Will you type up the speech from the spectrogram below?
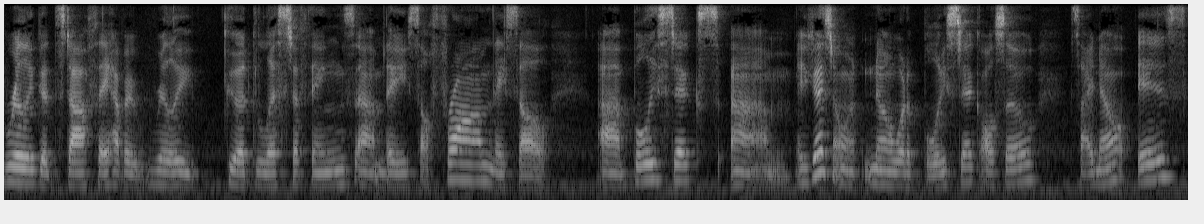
Really good stuff. They have a really good list of things. Um, they sell Fromm, they sell uh, bully sticks. Um, if you guys don't know what a bully stick, also, side note, is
